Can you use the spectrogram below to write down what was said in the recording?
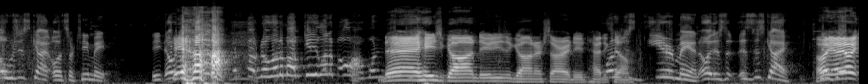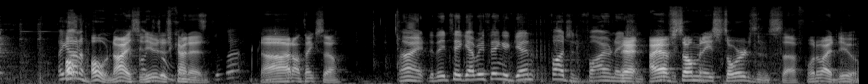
oh, who's this guy? Oh, it's our teammate. He, oh, Yeah. no, no, let him up. Kitty, let him. Oh, I wanted. Yeah, he's gone, dude. He's a goner. Sorry, dude. Had to kill him. deer man? Oh, there's, there's this guy. Oh yeah, yeah. I got oh, him. Oh, nice. Did Oh, you you just kind of? steal that? Nah, I don't think so. All right, did they take everything again? Fudge and Fire Nation. Here, I have so many swords and stuff. What do I do?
